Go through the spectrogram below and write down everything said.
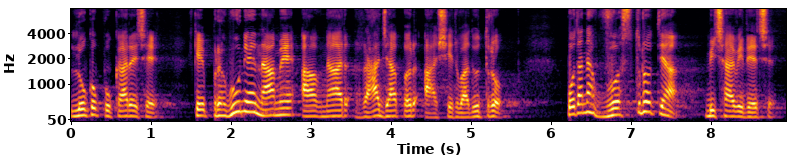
લોકો પુકારે છે કે પ્રભુને નામે આવનાર રાજા પર આશીર્વાદ ઉતરો. પોતાના વસ્ત્રો ત્યાં બિછાવી દે છે.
